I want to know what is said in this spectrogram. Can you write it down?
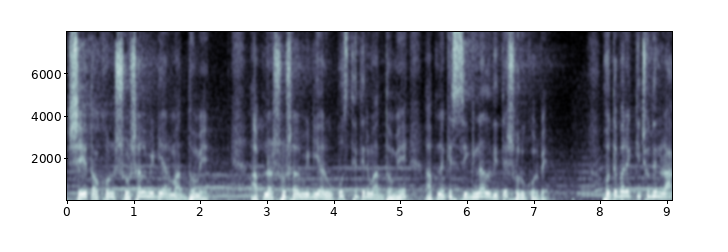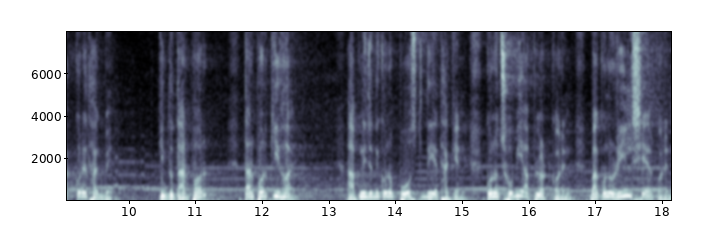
সে তখন সোশ্যাল মিডিয়ার মাধ্যমে, আপনার সোশ্যাল মিডিয়ার উপস্থিতির মাধ্যমে আপনাকে সিগন্যাল দিতে শুরু করবে। হতে পারে কিছুদিন রাগ করে থাকবে, কিন্তু তারপর তারপর কি হয়? আপনি যদি কোনো পোস্ট দিয়ে থাকেন, কোনো ছবি আপলোড করেন বা কোনো রিল শেয়ার করেন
